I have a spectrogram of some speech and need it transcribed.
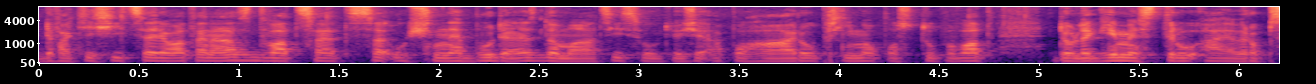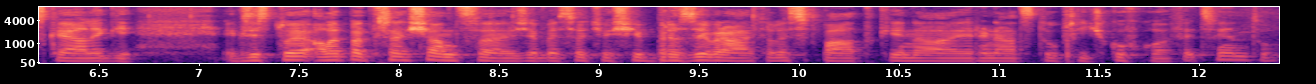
2019-20 se už nebude z domácí soutěže a poháru přímo postupovat do ligy mistrů a Evropské ligy. Existuje ale Petře šance, že by se Češi brzy vrátili zpátky na 11. příčku v koeficientu?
